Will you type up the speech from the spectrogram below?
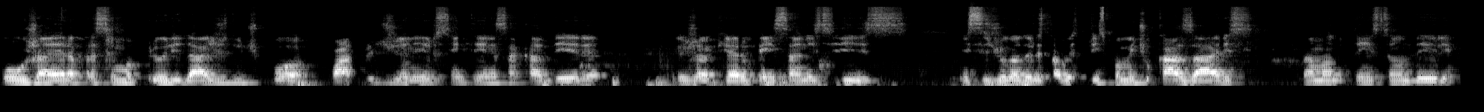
Ou já era para ser uma prioridade do tipo, ó, 4 de janeiro sentei nessa cadeira, eu já quero pensar nesses, nesses jogadores, talvez principalmente o Casares, na manutenção dele,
